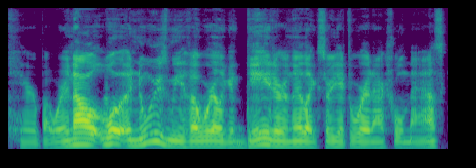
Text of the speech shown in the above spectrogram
care about wearing. Now, what annoys me is if I wear like a gaiter, and they're like, "So you have to wear an actual mask."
